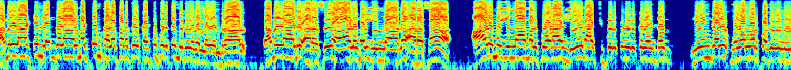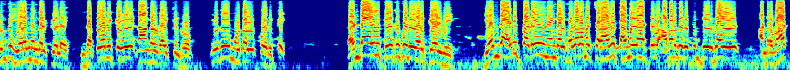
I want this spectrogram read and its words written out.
தமிழ்நாட்டில் எங்களால் மட்டும் கலப்படத்தை கட்டுப்படுத்த முடியவில்லை என்றால் தமிழ்நாடு அரசு ஆளுமை இல்லாத அரசா? ஆளுமை இல்லாமல் போனால் ஏன் ஆட்சி பொறுப்பில் இருக்க வேண்டும்? நீங்கள் முதல்வர் பதவியில் இருந்து இறங்குங்கள் கீழே. இந்த கோரிக்கையை நாங்கள் வைக்கின்றோம். இது முதல் கோரிக்கை. இரண்டாவது கேட்கக்கூடிய ஒரு கேள்வி. எந்த அடிப்படையில் நீங்கள் முதலமைச்சராக தமிழ்நாட்டில் அமர்ந்திருக்கின்றீர்கள்? Under what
